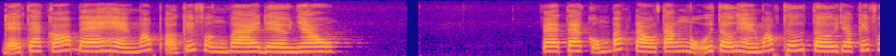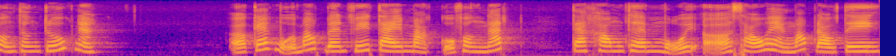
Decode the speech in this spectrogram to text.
để ta có ba hàng móc ở cái phần vai đều nhau và ta cũng bắt đầu tăng mũi từ hàng móc thứ tư cho cái phần thân trước nè. Ở các mũi móc bên phía tay mặt của phần nách, ta không thêm mũi ở 6 hàng móc đầu tiên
